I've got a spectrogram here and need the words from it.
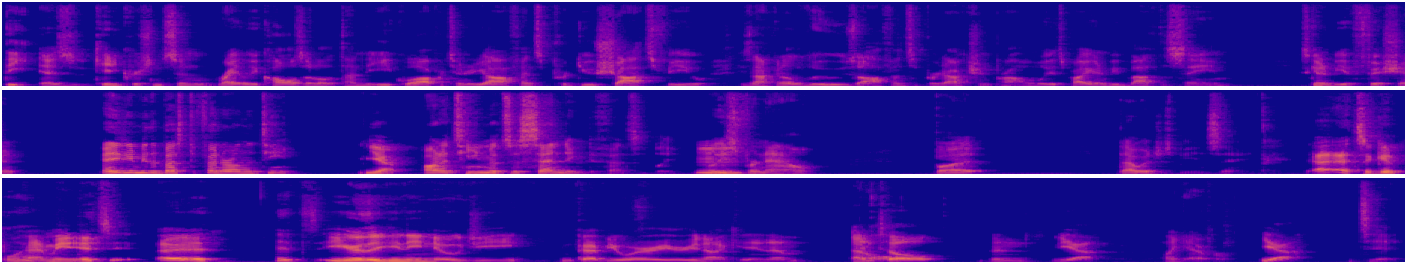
the as Kayte Christensen rightly calls it all the time, the equal opportunity offense produce shots for you. He's not going to lose offensive production. Probably it's probably going to be about the same. He's going to be efficient, and he's going to be the best defender on the team. Yeah. On a team that's ascending defensively, mm-hmm. at least for now. But that would just be insane. That's a good point. I mean, it's uh, it's you're either getting OG in February or you're not getting them At until all. and yeah, like ever. Yeah, that's it.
